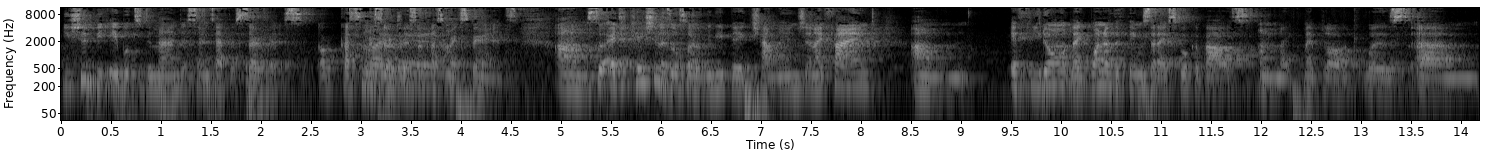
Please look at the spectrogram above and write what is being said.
You should be able to demand a certain type of service or customer Right, service yeah, or yeah. customer experience. Um, so education is also a really big challenge, and I find um, if you don't like one of the things that I spoke about on like my blog was um,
